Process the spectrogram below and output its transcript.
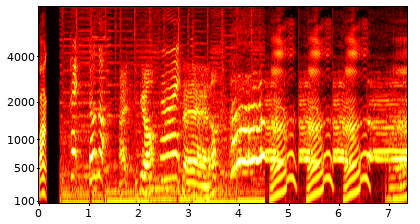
はいどうぞ。はい行くよ。はい。せーの。Huh? Huh? Huh?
